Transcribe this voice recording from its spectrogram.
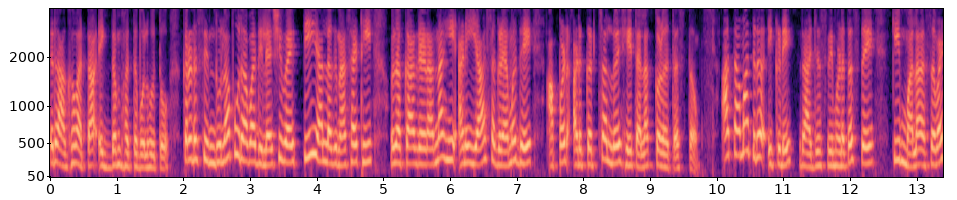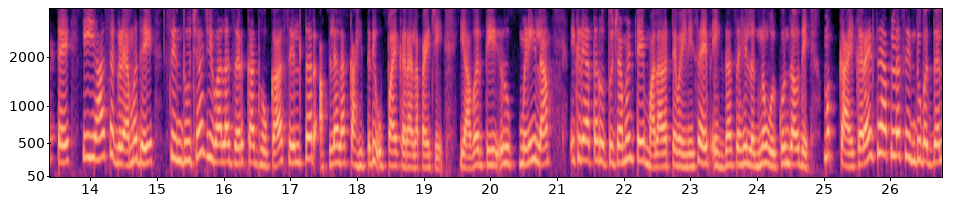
राघव आता एकदम हतबल होतो. कारण सिंधूला पुरावा दिल्याशिवाय ती या लग्नासाठी नकार देणार नाही आणि या सगळ्यामध्ये आपण अडकत चाललोय हे त्याला कळत असतं. आता मात्र इकडे राजश्री म्हणत असते की मला असं वाटतंय की या सगळ्यामध्ये सिंधूच्या जीवाला जर का धोका असेल तर आपल्याला काहीतरी उपाय करायला पाहिजे. यावरती रुक्मिणीला इकडे आता ऋतुजा म्हणते मला वाटते वहिनीसाहेब एकदाचं हे लग्न उरकून जाऊ दे. मग काय करायचं आहे आपल्या सिंधूबद्दल?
